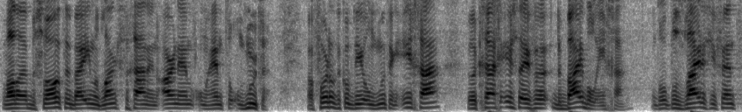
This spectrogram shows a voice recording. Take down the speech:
We hadden besloten bij iemand langs te gaan in Arnhem om hem te ontmoeten. Maar voordat ik op die ontmoeting inga, wil ik graag eerst even de Bijbel ingaan. Want op ons leiders-event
